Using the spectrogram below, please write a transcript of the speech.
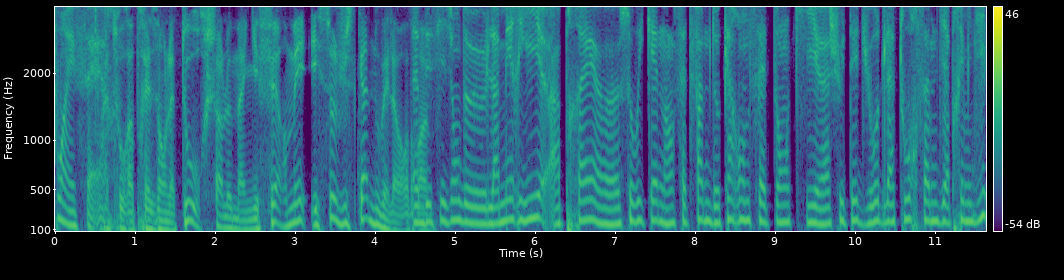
francebleu.fr. Tours à présent, la tour Charlemagne est fermée et ce jusqu'à nouvel ordre. La décision de la mairie après euh, ce week-end, hein, cette femme de 47 ans qui a chuté du haut de la tour samedi après-midi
